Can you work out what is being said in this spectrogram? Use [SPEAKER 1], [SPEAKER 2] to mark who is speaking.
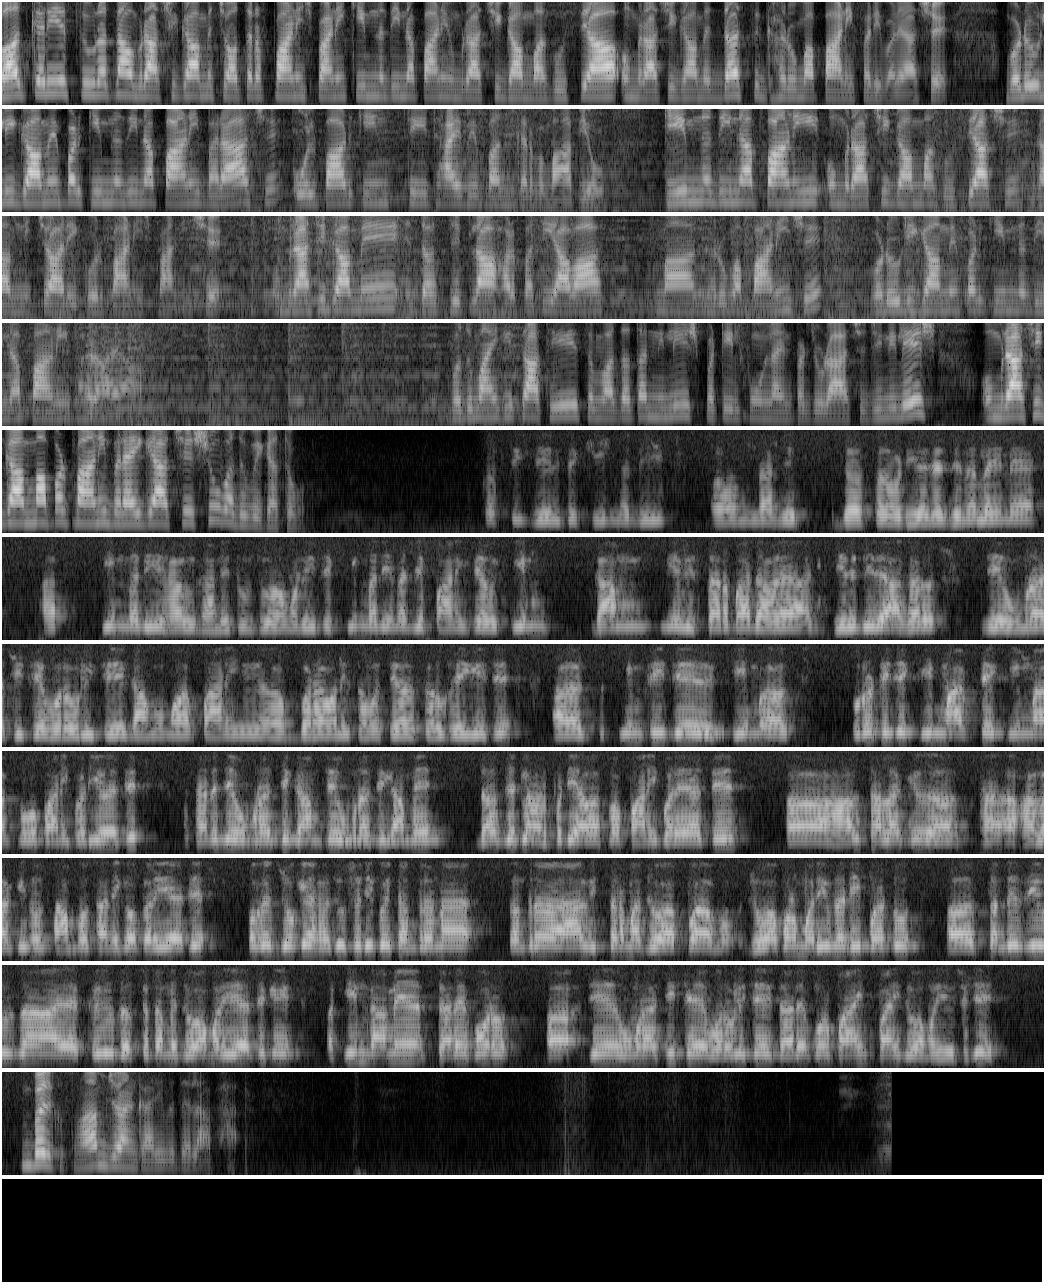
[SPEAKER 1] વાત કરીએ સુરતના ઉમરાછી ગામે ચોતરફ પાણી જ પાણી કીમ નદીના પાણી ઉમરાછી ગામમાં ઘૂસ્યા. ઉમરાછી ગામે દસ ઘરોમાં પાણી ફરી વળ્યા છે. વડોલી ગામે પણ કીમ નદીના પાણી ભરાયા છે. ઓલપાડ કીમ સ્ટેટ હાઈવે બંધ કરવામાં આવ્યો. કીમ નદીના પાણી ઉમરાછી ગામમાં ઘૂસ્યા છે. ગામની ચારેક ઓર પાણી જ પાણી છે. ઉમરાછી ગામે દસ જેટલા હળપતિ આવાસમાં ઘરોમાં પાણી છે. વડોલી ગામે પણ કીમ નદીના પાણી ભરાયા. વધુ માહિતી સાથે સંવાદદાતા નિલેશ પટેલ ફોન લાઈન પર જોડાયા છે. જી નિલેશ ઉમરાશી ગામમાં પણ પાણી ભરાઈ ગયા છે. શું વધુ વિગતો?
[SPEAKER 2] જે રીતે કીમ નદી ના જે જળસ્તર વધ્યા છે, જેને લઈને કીમ નદી હાલ ગાંધીતુર જોવા મળી છે. કીમ નદીના જે પાણી છે, હવે કીમ ગામની વિસ્તાર બાદ હવે ધીરે ધીરે આગળ જે ઉમરાછી છે વરોલી છે ગામોમાં પાણી ભરાવાની સમસ્યા શરૂ થઈ ગઈ છે. કીમથી જે કીમ સુરતથી જે કીમ માર્ગ છે કીમ માર્ગ પાણી ફરી આવ્યા છે. સાથે જે ઉમરાસી ગામ છે ઉમરાસી ગામે દસ જેટલા હડપટી આવાસમાં પાણી ભરાયા છે. હાલ હાલાકી હાલાકીનો સામનો સ્થાનિકો કરી રહ્યા છે. જો કે હજુ સુધી કોઈ તંત્રના, તંત્ર આ વિસ્તારમાં જોવા પણ મળ્યું નથી, પરંતુ સંદેશ ન્યૂઝના આ એક્સક્લુઝિવ દ્રશ્ય તમે જોવા મળી રહ્યા છે કે કીમ ગામે ચારેકોર જે ઉમરાસી છે, વરોલી છે ચારેકોર પાણી પાણી જોવા મળ્યું છે. જી.
[SPEAKER 1] બિલકુલ. તમામ જાણકારી બદલ આભાર.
